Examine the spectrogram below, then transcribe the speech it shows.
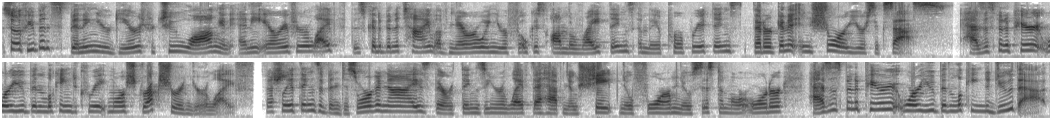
So if you've been spinning your gears for too long in any area of your life, this could have been a time of narrowing your focus on the right things and the appropriate things that are going to ensure your success. Has this been a period where you've been looking to create more structure in your life? Especially if things have been disorganized, there are things in your life that have no shape, no form, no system or order. Has this been a period where you've been looking to do that?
